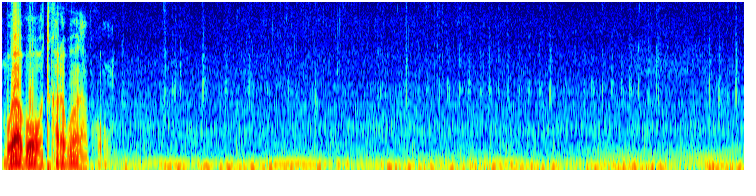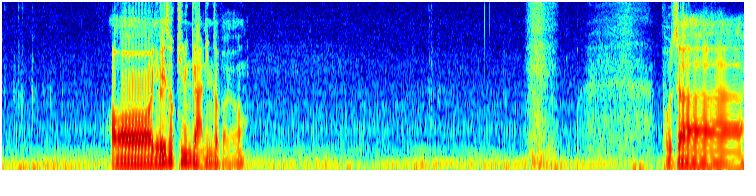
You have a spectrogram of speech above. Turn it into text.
뭐야 뭐 어떡하라고 나보고 어 여기서 키는 게 아닌가 봐요 보자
